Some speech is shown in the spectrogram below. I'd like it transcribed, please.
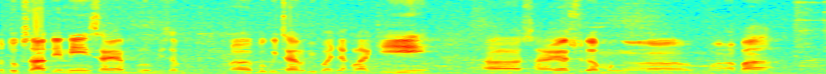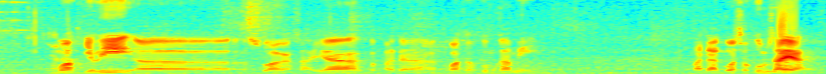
Untuk saat ini saya belum bisa uh, berbicara lebih banyak lagi. Uh, saya sudah meng, uh, apa, mewakili uh, suara saya kepada kuasa hukum kami, pada kuasa hukum saya.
